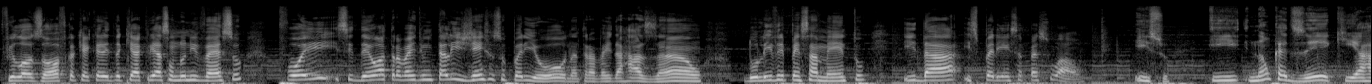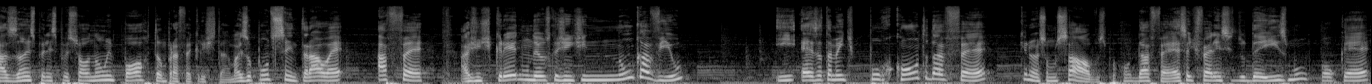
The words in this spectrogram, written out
filosófica que acredita que a criação do universo foi se deu através de uma inteligência superior, né? através da razão, do livre pensamento e da experiência pessoal. Isso. E não quer dizer que a razão e a experiência pessoal não importam para a fé cristã, mas o ponto central é a fé. A gente crê num Deus que a gente nunca viu e é exatamente por conta da fé que nós somos salvos, por conta da fé. Essa é a diferença do deísmo qualquer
